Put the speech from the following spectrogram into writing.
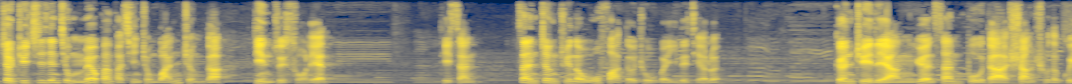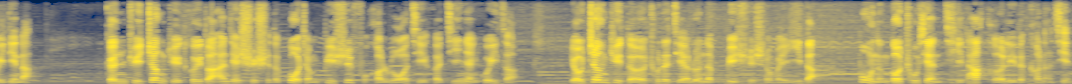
证据之间就没有办法形成完整的定罪锁链。第三，暂证据呢无法得出唯一的结论。根据两院三部的上述的规定呢。根据证据推断案件事实的过程必须符合逻辑和经验规则，由证据得出的结论呢必须是唯一的，不能够出现其他合理的可能性。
